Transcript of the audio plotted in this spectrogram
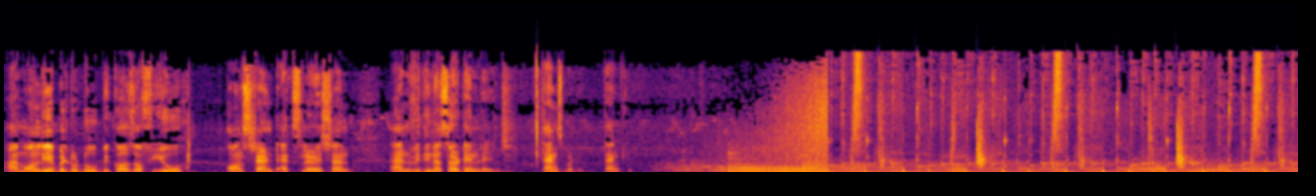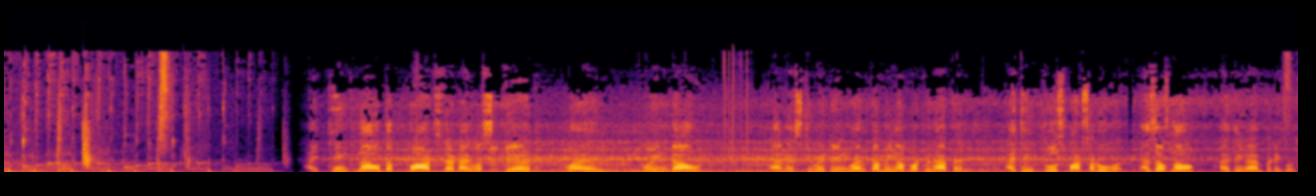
i'm only able to do because of you constant acceleration and within a certain range. Thanks buddy. Thank you. I think now the parts that I was scared while going down and estimating while coming up what will happen, I think those parts are over. As of now, I think I am pretty good.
